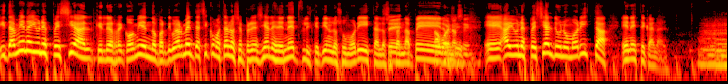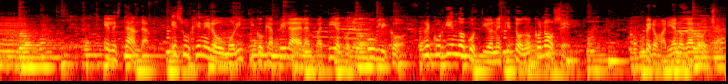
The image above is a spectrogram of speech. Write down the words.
y también hay un especial que les recomiendo particularmente, así como están los especiales de Netflix que tienen los humoristas, los Sí, está bueno, sí. eh, hay un especial de un humorista en este canal. El stand-up es un género humorístico que apela a la empatía con el público, recurriendo a cuestiones que todos conocen. Pero Mariano Garrocha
